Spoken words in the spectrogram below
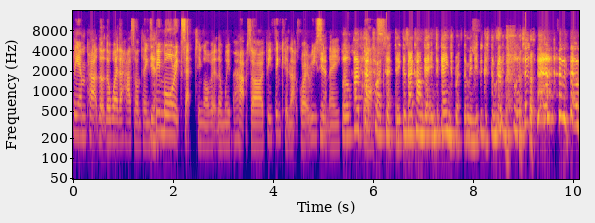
the impact that the weather has on things, Yeah. be more accepting of it than we perhaps are. I've been thinking that quite recently. Well, I've had to accept it because I can't get into Gainsborough at the minute because the road's flooded. so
